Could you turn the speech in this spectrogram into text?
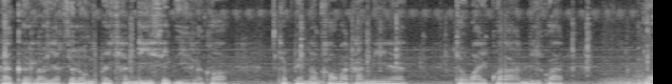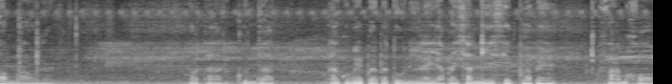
ถ้าเกิดเราอยากจะลงไปชั้น 20 อีกแล้วก็จำเป็นต้องเข้ามาทางนี้นะ จะไวกว่าดีกว่าอ้อมเมานะเพราะถ้าคุณจะถ้าคุณไม่เปิดประตูนี้แล้วอยากไปชั้น 20 เพื่อไปฟาร์มของ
